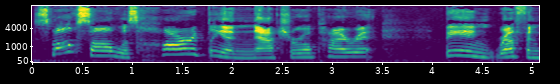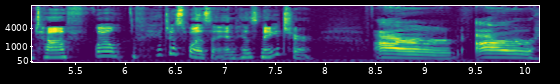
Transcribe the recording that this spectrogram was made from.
Small Saul was hardly a natural pirate. Being rough and tough, well, it just wasn't in his nature. Arr, arr.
